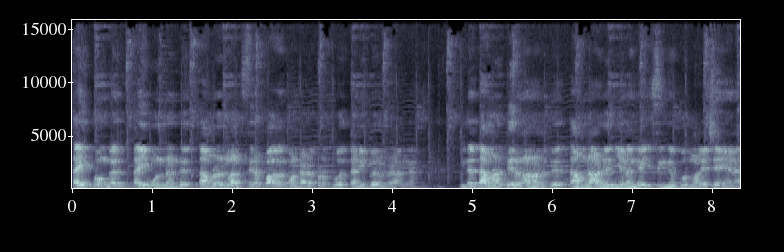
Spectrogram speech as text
தைப்பொங்கல் தை ஒன்னன்று தமிழர்களால் சிறப்பாக கொண்டாடப்படும் ஒரு தனிப்பெரும் விழாங்க. இந்த தமிழர் திருநாளானது தமிழ்நாடு இலங்கை சிங்கப்பூர் மலேசியா என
